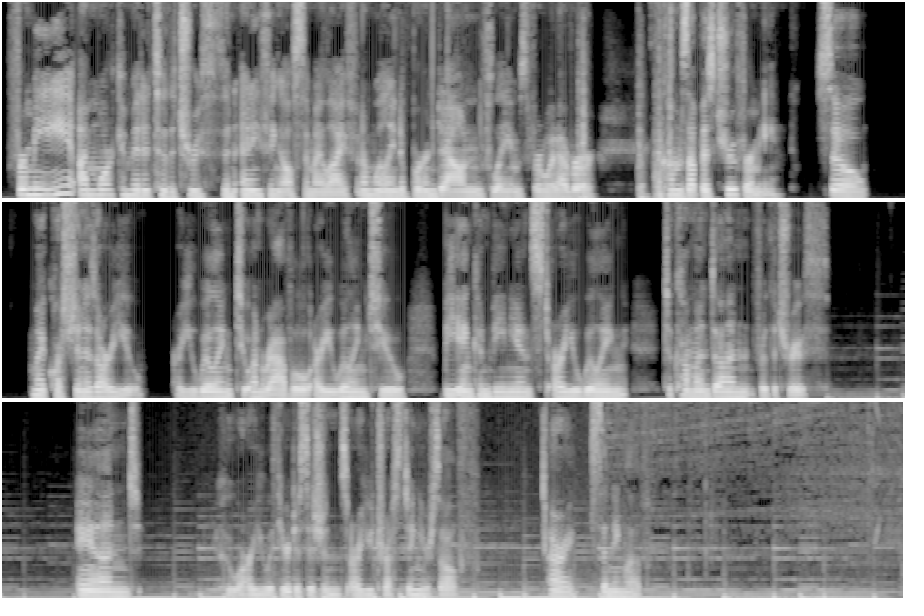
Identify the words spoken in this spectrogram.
for me, I'm more committed to the truth than anything else in my life. And I'm willing to burn down flames for whatever comes up as true for me. So my question is, are you? Are you willing to unravel? Are you willing to be inconvenienced? Are you willing to come undone for the truth? And who are you with your decisions? Are you trusting yourself? All right, sending love.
